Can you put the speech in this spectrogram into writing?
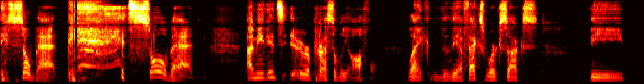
it's so bad. it's so bad. I mean, it's irrepressibly awful. Like the, the effects work sucks. The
